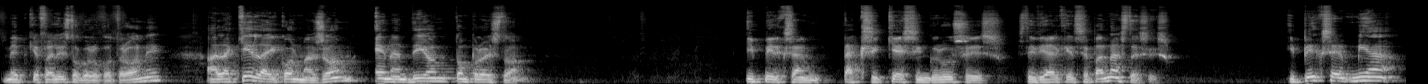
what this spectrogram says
με επικεφαλής στον Κολοκοτρώνη αλλά και λαϊκών μαζών εναντίον των προεστών. Υπήρξαν ταξικές συγκρούσεις στη διάρκεια της Επανάστασης. Υπήρξε μία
